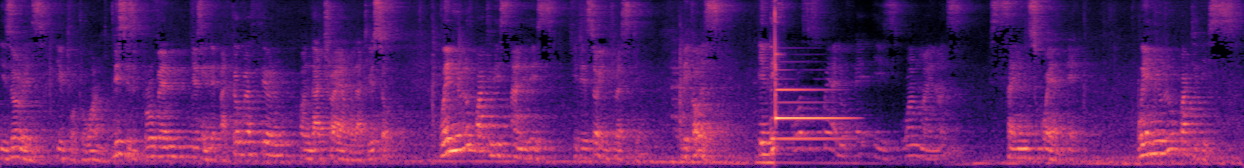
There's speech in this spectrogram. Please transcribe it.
is always equal to 1. This is proven using the Pythagoras theorem on that triangle that you saw. When you look at this and this, it is so interesting because in this cos squared of A is 1 minus sine squared A. When you look at this,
